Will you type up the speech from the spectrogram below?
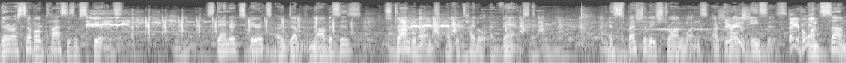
There are several classes of spirits. Standard spirits are dubbed novices, stronger ones have the title advanced. Especially strong ones are Serious? called aces, Take it for one. and some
